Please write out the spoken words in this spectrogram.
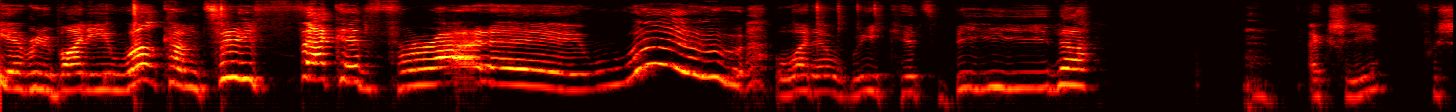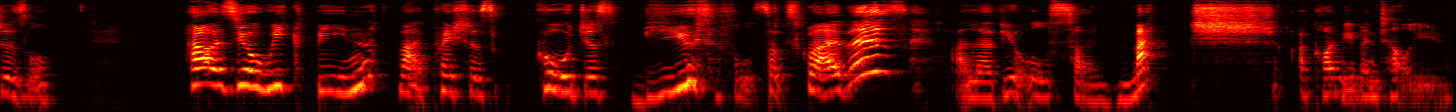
Hey everybody, welcome to Facket Friday! Woo! What a week it's been! Actually, for shizzle. How has your week been, my precious, gorgeous, beautiful subscribers? I love you all so much. I can't even tell you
